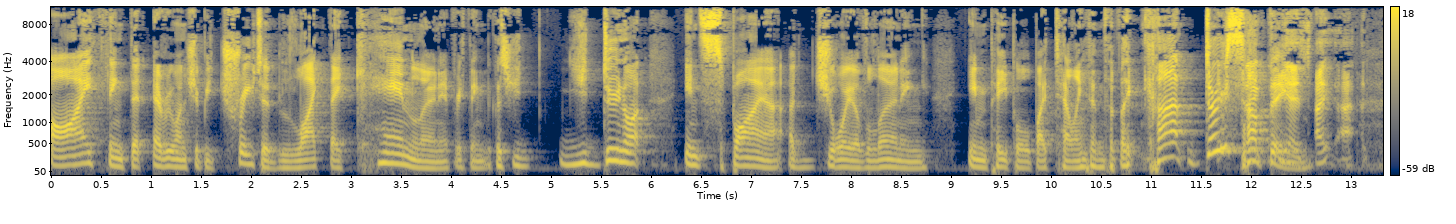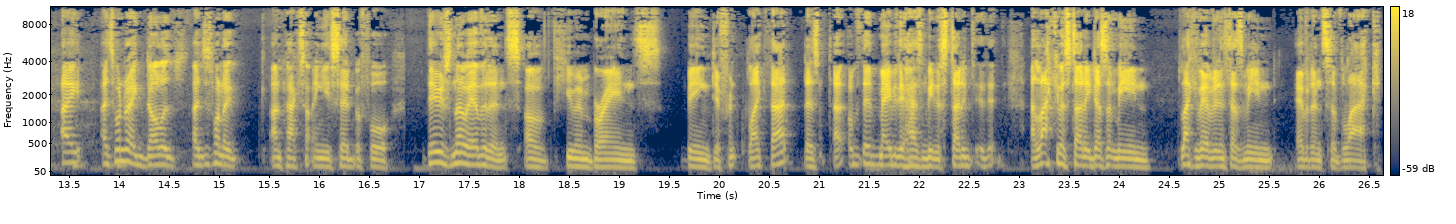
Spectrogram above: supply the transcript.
I think that everyone should be treated like they can learn everything because you, you do not inspire a joy of learning in people by telling them that they can't do something. Yes, I, I, I just want to acknowledge, I just want to unpack something you said before. There is no evidence of human brains being different like that. There's uh, maybe there hasn't been a study. A lack of a study doesn't mean lack of evidence doesn't mean evidence of lack.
